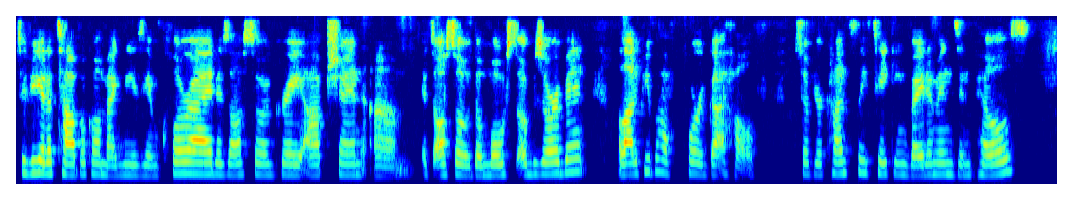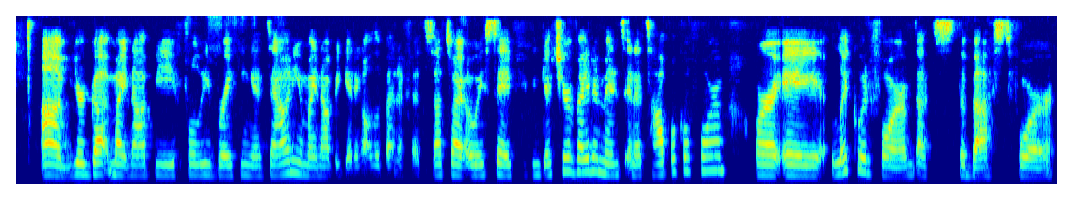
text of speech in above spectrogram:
So if you get a topical, magnesium chloride is also a great option. Um, it's also the most absorbent. A lot of people have poor gut health. So if you're constantly taking vitamins and pills, um, your gut might not be fully breaking it down. You might not be getting all the benefits. That's why I always say if you can get your vitamins in a topical form or a liquid form, that's the best for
